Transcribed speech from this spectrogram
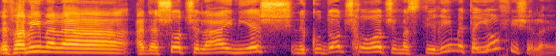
לפעמים על העדשות של העין יש נקודות שחורות שמסתירים את היופי שלהם.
